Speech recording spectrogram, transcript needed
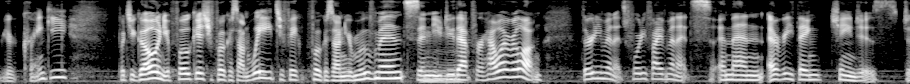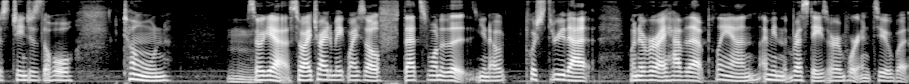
you're cranky? But you go and you focus, you focus on weights, you focus on your movements, and you do mm-hmm. that for however long 30 minutes, 45 minutes. And then everything changes, just changes the whole tone. Mm-hmm. So yeah, so I try to make myself. That's one of the you know push through that whenever I have that plan. I mean, the rest days are important too, but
